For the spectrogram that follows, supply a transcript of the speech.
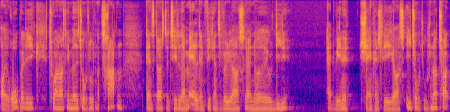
Og Europa League tog han også lige med i 2013. Den største titel af dem alle, den fik han selvfølgelig også øh, noget jo lige at vinde Champions League også i 2012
